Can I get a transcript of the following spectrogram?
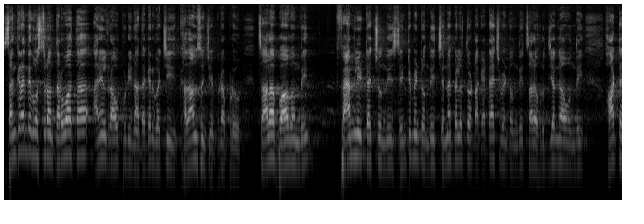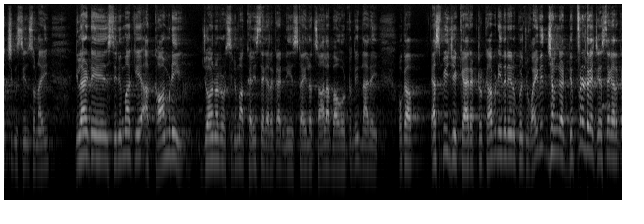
సంక్రాంతికి వస్తున్నాం. తర్వాత అనిల్ రావుపూడి నా దగ్గరకు వచ్చి కథాంశం చెప్పినప్పుడు చాలా బాగుంది. ఫ్యామిలీ టచ్ ఉంది సెంటిమెంట్ ఉంది చిన్నపిల్లలతో నాకు అటాచ్మెంట్ ఉంది చాలా హృదయంగా ఉంది హార్ట్ టచింగ్ సీన్స్ ఉన్నాయి. ఇలాంటి సినిమాకి ఆ కామెడీ జోనర్ సినిమా కలిస్తే కనుక నీ స్టైల్లో చాలా బాగుంటుంది. నాది ఒక ఎస్పీజీ క్యారెక్టర్ కాబట్టి ఇది నేను కొంచెం వైవిధ్యంగా డిఫరెంట్గా చేస్తే కనుక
